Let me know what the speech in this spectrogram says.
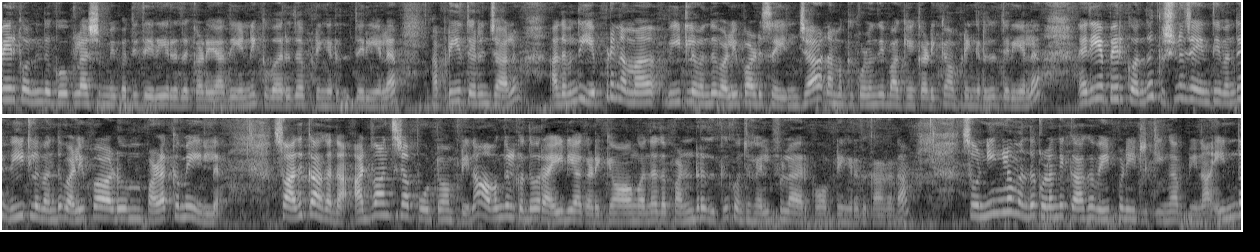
பேருக்கு வந்து இந்த கோகுலாஷ்டமி பற்றி தெரிகிறது கிடையாது. என்னைக்கு வருது அப்படிங்கிறது தெரியலை. அப்படியே தெரிஞ்சாலும் அதை வந்து எப்படி நம்ம வீட்டில் வந்து வழிபாடு செஞ்சால் நமக்கு குழந்தை பாக்கியம் கிடைக்கும் அப்படிங்கிறது தெரியலை. நிறைய பேருக்கு வந்து கிருஷ்ண ஜெயந்தி வந்து வீட்டில் வந்து வழிபாடும் பழக்கமே இல்லை. ஸோ அதுக்காக தான் அட்வான்ஸ்டாக போட்டோம் அப்படின்னா அவங்களுக்கு வந்து ஒரு ஐடியா கிடைக்கும். அவங்க வந்து அதை பண்ணுறதுக்கு கொஞ்சம் ஹெல்ப்ஃபுல்லாக இருக்கும் அப்படிங்கிறதுக்காக தான். ஸோ நீங்களும் வந்து குழந்தைக்காக வெயிட் பண்ணிகிட்டு இருக்கீங்க அப்படின்னா இந்த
